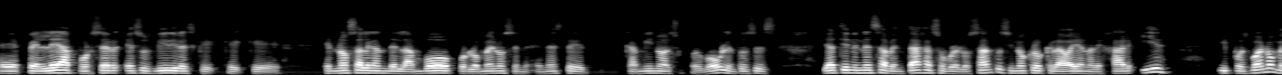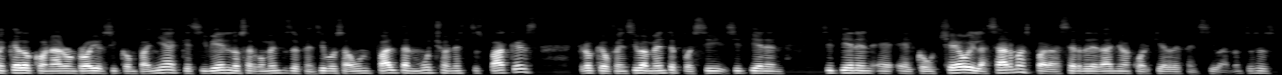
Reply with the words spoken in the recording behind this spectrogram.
eh, pelea por ser esos líderes que, que, no salgan del Lambeau, por lo menos en, en este camino al Super Bowl. Entonces, ya tienen esa ventaja sobre los Santos y no creo que la vayan a dejar ir. Y pues bueno, me quedo con Aaron Rodgers y compañía, que si bien los argumentos defensivos aún faltan mucho en estos Packers, creo que ofensivamente pues sí, sí tienen, sí tienen eh, el cocheo y las armas para hacerle daño a cualquier defensiva. Entonces,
